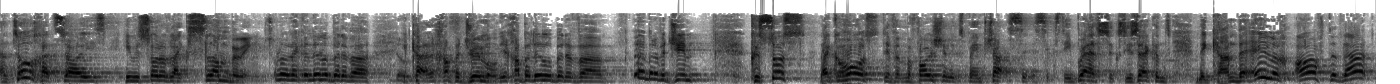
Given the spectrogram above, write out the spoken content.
Until Chatzos, he was sort of like slumbering, sort of like a little bit of a, you chop a drimmel, you chop a little bit of a, little bit of a gym. Kasus, like a horse, different Mephoshim explain shot 60 breaths, 60 seconds. Mekan the after that,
